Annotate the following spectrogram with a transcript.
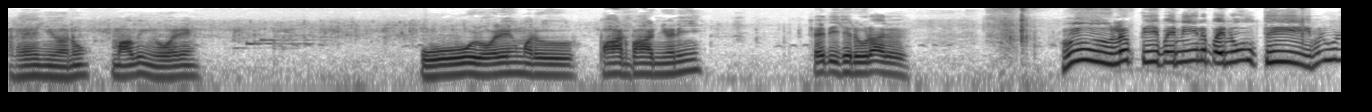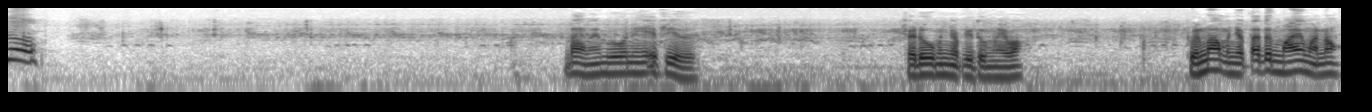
อะไรเหงื่อนู้มาวิ่งโรยเองโอ้ยโรยเองมาดูผ่านผ่านเหงื่อนี้ ใช้ตีจะดูได้เลยฮึเล็บตีไปนี้แล้วไปนู้นทุกทีไม่รู้เลยได้ไหมไม่รู้นี่เอฟซีเออ จะดูมันหยับอยู่ตรงไหนวะส่วนมากมันหยับใต้ต้นไม้ของมันเนาะ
